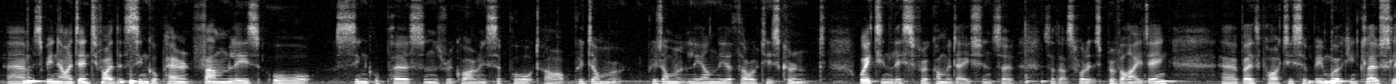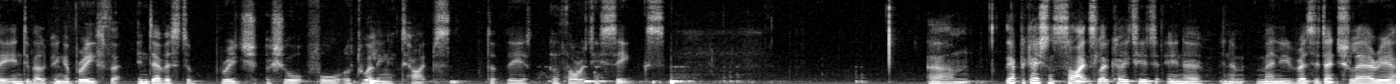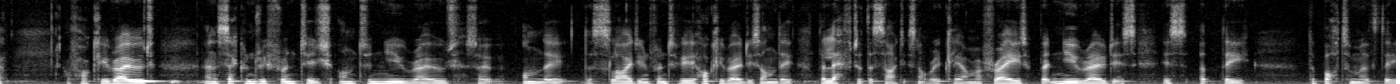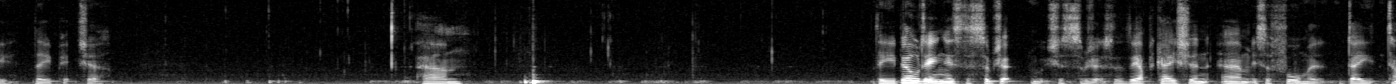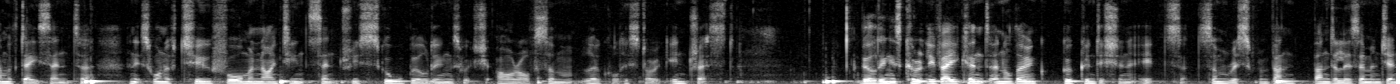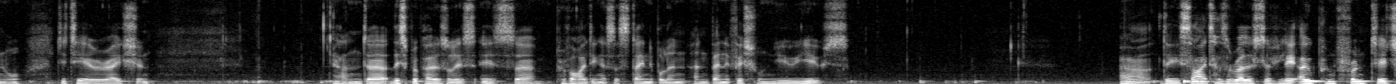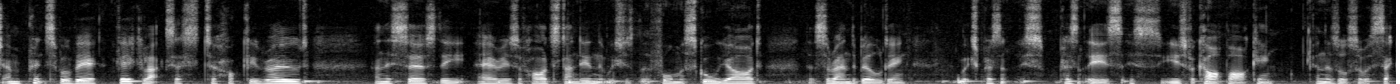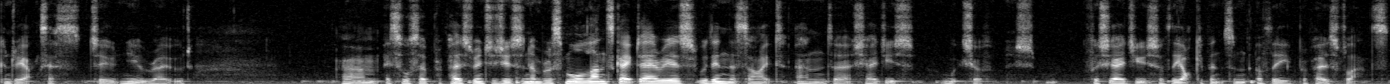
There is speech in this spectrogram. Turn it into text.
Um, it's been identified that single parent families or single persons requiring support are predominant, predominantly on the authority's current waiting list for accommodation so so that's what it's providing Uh, both parties have been working closely in developing a brief that endeavours to bridge a shortfall of dwelling types that the authority seeks. Um, the application site is located in a, in a mainly residential area of Hockley Road and a secondary frontage onto New Road. So on the, the slide in front of you, Hockley Road is on the, the left of the site. It's not very clear, I'm afraid, but New Road is, is at the, the bottom of the, the picture. Um, the building is the subject, which is subject of the application, um, is a former day, Tamworth Day Centre, and it's one of two former 19th century school buildings which are of some local historic interest. The building is currently vacant, and although in good condition, it's at some risk from van- vandalism and general deterioration. And uh, this proposal is, is uh, providing a sustainable and, and beneficial new use. Uh, the site has a relatively open frontage and principal ve- vehicle access to Hockley Road, and this serves the areas of hard standing, which is the former schoolyard that surround the building, which present is, presently is, is used for car parking, and there's also a secondary access to New Road. Um, it's also proposed to introduce a number of small landscaped areas within the site and uh, shared use, which are sh- for shared use of the occupants and of the proposed flats.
